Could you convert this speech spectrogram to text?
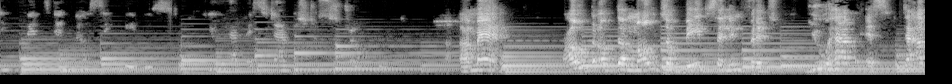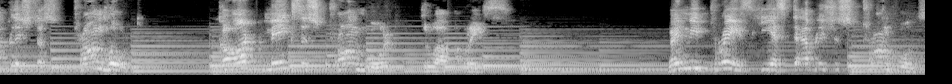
infants and nursing babies, you have established a stronghold. Amen. Out of the mouths of babes and infants, you have established a stronghold. God makes a stronghold through our praise. When we praise, He establishes strongholds,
